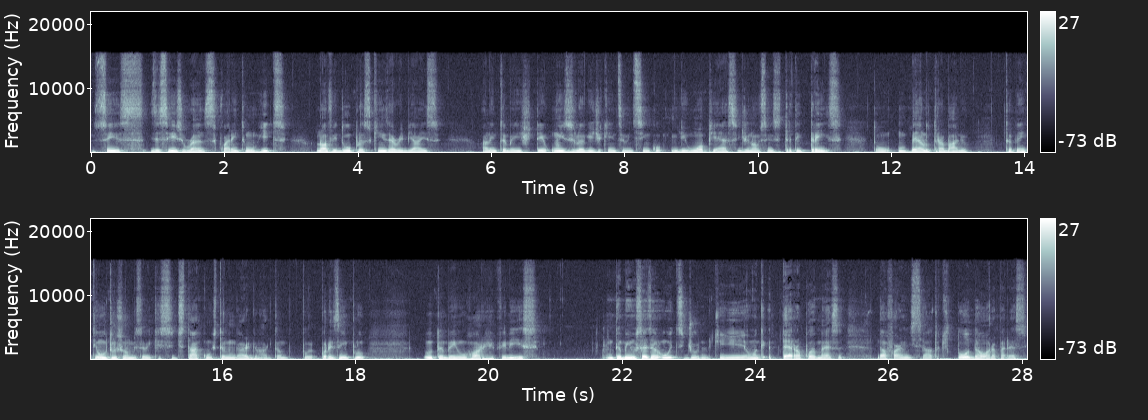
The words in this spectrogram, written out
16 runs, 41 hits, 9 duplas, 15 RBIs, além também de ter um slug de 525 e um OPS de 933. Então, um belo trabalho. Também tem outros nomes também que se destacam, o Sterling Gardner, por, por exemplo, ou também o Jorge Feliz, e também o Cesar Woods Jr., que é uma eterna promessa da farm de Seattle, que toda hora aparece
